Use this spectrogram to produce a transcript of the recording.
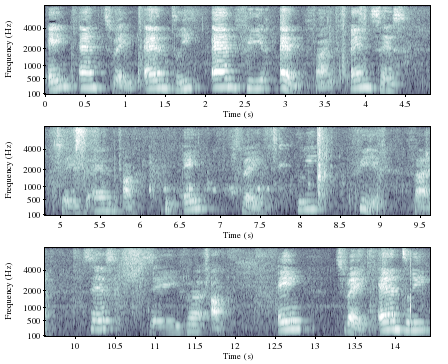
1 en 2 en 3 en 4 en 5 en 6, 7 en 8. 1, 2, 3, 4, 5, 6, 7, 8. 1, 2 en 3,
